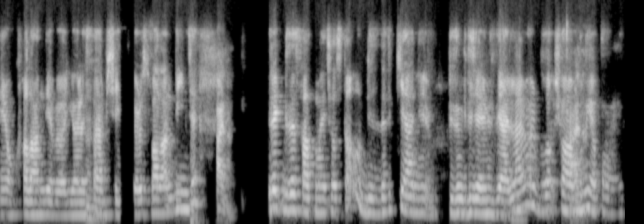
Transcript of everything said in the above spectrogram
ne yok falan diye böyle yöresel hı. bir şey istiyoruz falan deyince Aynen. direkt bize satmaya çalıştı ama biz dedik ki yani bizim gideceğimiz yerler var. Bu, şu an bunu Aynen. yapamayız.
